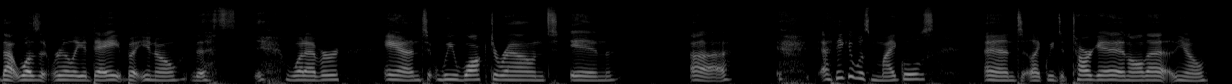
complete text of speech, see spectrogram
that wasn't really a date, but you know this whatever. And we walked around in, uh, I think it was Michael's, and like we did Target and all that, you know,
